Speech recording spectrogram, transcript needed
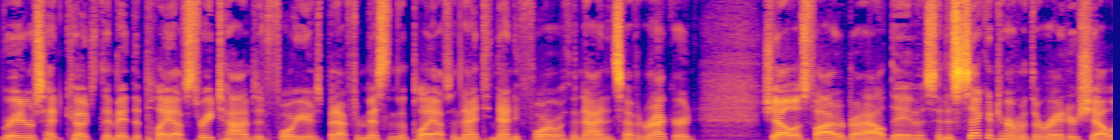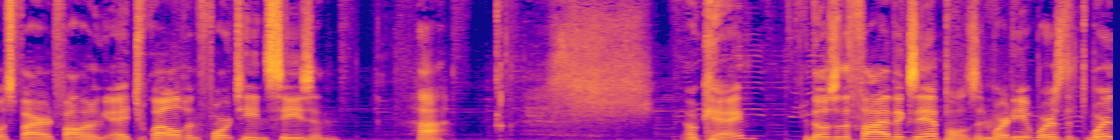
Raiders head coach, they made the playoffs three times in four years. But after missing the playoffs in 1994 with a nine and seven record, Shell was fired by Al Davis. In his second term with the Raiders, Shell was fired following a 12 and 14 season. Huh. Okay, those are the five examples. And where do you? Where's the where?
